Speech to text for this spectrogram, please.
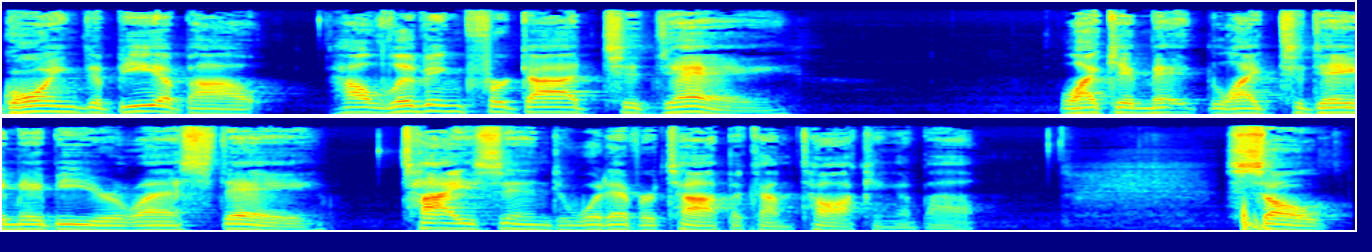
going to be about how living for God today, like it may, like today may be your last day, ties into whatever topic I'm talking about. So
